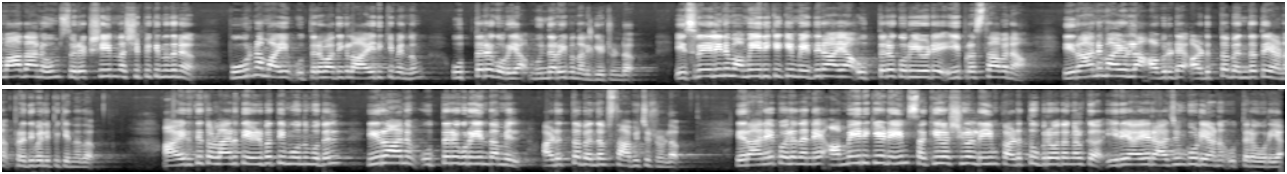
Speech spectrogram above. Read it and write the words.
സമാധാനവും സുരക്ഷയും നശിപ്പിക്കുന്നതിന് പൂർണമായും ഉത്തരവാദികളായിരിക്കുമെന്നും ഉത്തര കൊറിയ മുന്നറിയിപ്പ് നൽകിയിട്ടുണ്ട്. ഇസ്രയേലിനും അമേരിക്കയ്ക്കും എതിരായ ഉത്തര കൊറിയയുടെ ഈ പ്രസ്താവന ഇറാനുമായുള്ള അവരുടെ അടുത്ത ബന്ധത്തെയാണ് പ്രതിഫലിപ്പിക്കുന്നത്. ആയിരത്തി തൊള്ളായിരത്തി എഴുപത്തി മൂന്ന് മുതൽ ഇറാനും ഉത്തര കൊറിയയും തമ്മിൽ അടുത്ത ബന്ധം സ്ഥാപിച്ചിട്ടുണ്ട്. ഇറാനെ പോലെ തന്നെ അമേരിക്കയുടെയും സഖ്യകക്ഷികളുടെയും കടുത്ത ഉപരോധങ്ങൾക്ക് ഇരയായ രാജ്യം കൂടിയാണ് ഉത്തര കൊറിയ.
